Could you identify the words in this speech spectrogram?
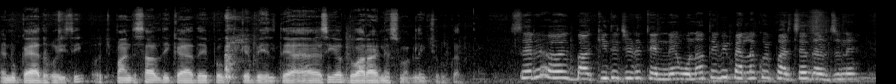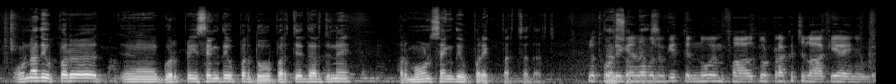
ਇਹਨੂੰ ਕੈਦ ਹੋਈ ਸੀ ਉਹ 'ਚ 5 ਸਾਲ ਦੀ ਕੈਦ ਇਹ ਭੁਗਤ ਕੇ ਬੇਲ ਤੇ ਆਇਆ ਸੀ ਔਰ ਦੁਬਾਰਾ ਇਹਨੇ ਸਮਗਲਿੰਗ ਸ਼ੁਰੂ ਕਰਤੀ ਸਰ ਬਾਕੀ ਦੇ ਜਿਹੜੇ ਤਿੰਨ ਨੇ ਉਹਨਾਂ ਤੇ ਵੀ ਪਹਿਲਾਂ ਕੋਈ ਪਰਚੇ ਦਰਜ ਨੇ? ਉਹਨਾਂ ਦੇ ਉੱਪਰ ਗੁਰਪ੍ਰੀਤ ਸਿੰਘ ਦੇ ਉੱਪਰ ਦੋ ਪਰਚੇ ਦਰਜ ਨੇ ਹਰਮੋਹਨ ਸਿੰਘ ਦੇ ਉੱਪਰ ਇੱਕ ਪਰਚਾ ਦਰਜ ਹੈ। ਤੁਹਾਡੇ ਕਹਿਣ ਦਾ ਮਤਲਬ ਕਿ ਤਿੰਨੋਂ ਇੰਫਾਲ ਤੋਂ ਟਰੱਕ ਚਲਾ ਕੇ ਆਏ ਨੇ ਉਰੇ?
